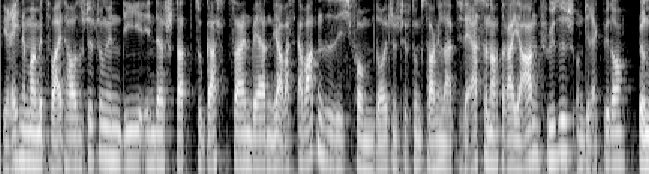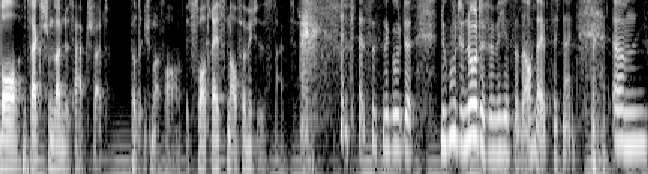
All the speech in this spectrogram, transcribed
Wir rechnen mal mit 2000 Stiftungen, die in der Stadt zu Gast sein werden. Ja, was erwarten Sie sich vom Deutschen Stiftungstag in Leipzig? Der erste nach drei Jahren physisch und direkt wieder in der sächsischen Landeshauptstadt, würde ich mal sagen. Ist zwar Dresden, auch für mich ist es Leipzig. das ist eine gute, eine gute Note. Für mich ist das auch Leipzig. Nein. ähm,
